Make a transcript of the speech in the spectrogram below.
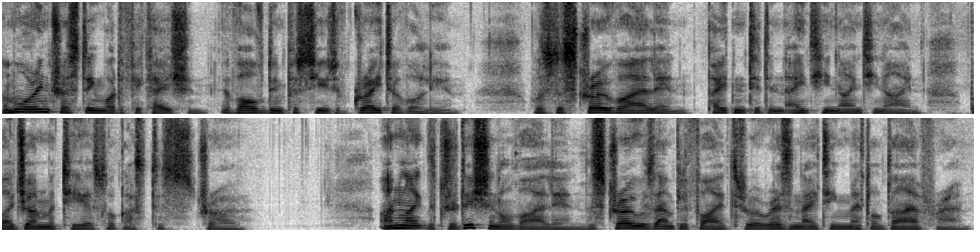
A more interesting modification, evolved in pursuit of greater volume, was the Stroh violin, patented in 1899 by John Matthias Augustus Stroh. Unlike the traditional violin, the Stroh was amplified through a resonating metal diaphragm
